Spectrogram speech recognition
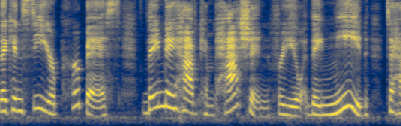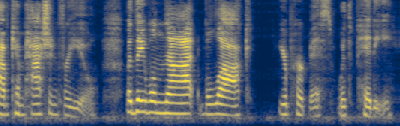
that can see your purpose, they may have compassion for you. They need to have compassion for you, but they will not block your purpose with pity.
